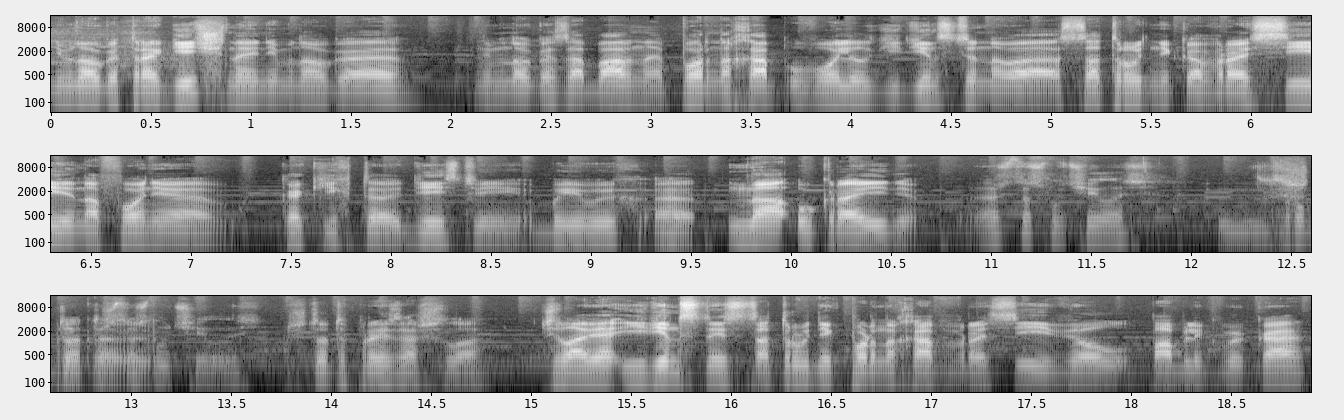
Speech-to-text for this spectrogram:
Немного трагичное, немного, немного забавное. Порнохаб уволил единственного сотрудника в России на фоне каких-то действий боевых э, на Украине. А Что случилось? Что-то что случилось? что-то произошло. Человек, единственный сотрудник порнохаб в России вел паблик ВК.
